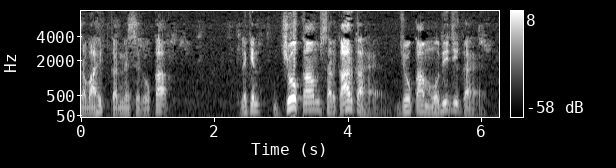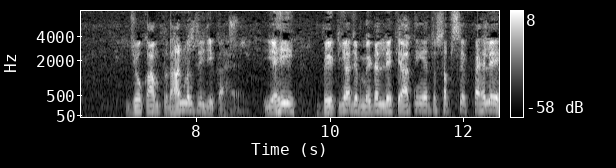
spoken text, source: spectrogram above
प्रवाहित करने से रोका। लेकिन जो काम सरकार का है, जो काम मोदी जी का है, जो काम प्रधानमंत्री जी का है, यही बेटियाँ जब मेडल लेके आती हैं तो सबसे पहले,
